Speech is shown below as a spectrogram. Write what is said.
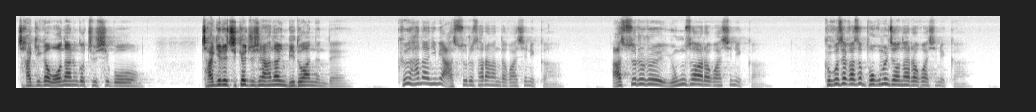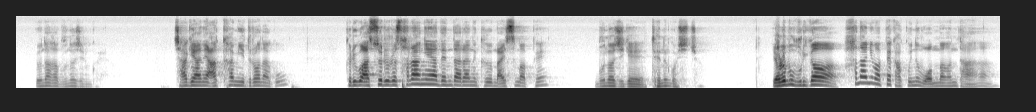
자기가 원하는 것 주시고 자기를 지켜주시는 하나님 믿어왔는데 그 하나님이 아수를 사랑한다고 하시니까 아수르를 용서하라고 하시니까 그곳에 가서 복음을 전하라고 하시니까 요나가 무너지는 거예요. 자기 안에 악함이 드러나고 그리고 아수르를 사랑해야 된다라는 그 말씀 앞에 무너지게 되는 것이죠. 여러분 우리가 하나님 앞에 갖고 있는 원망은 다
